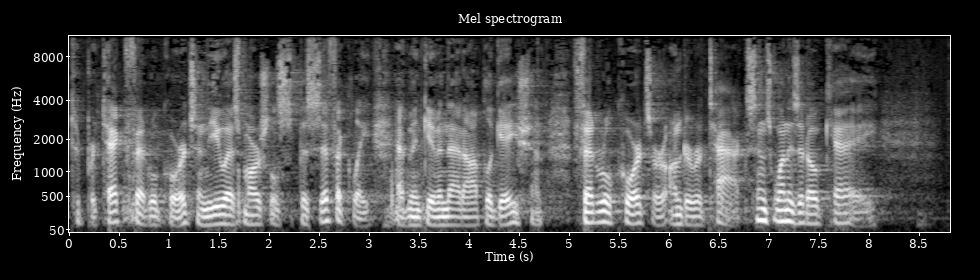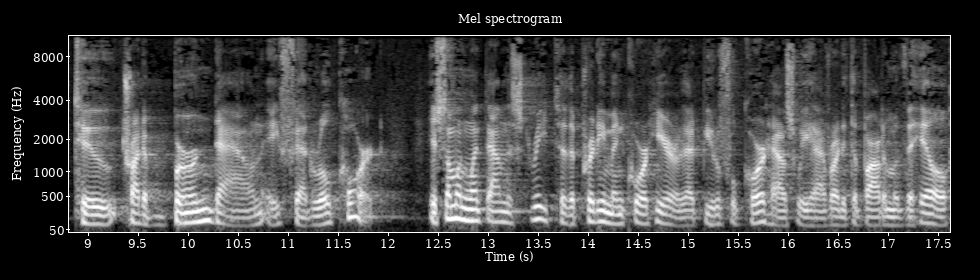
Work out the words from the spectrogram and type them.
to protect federal courts, and the U.S. Marshals specifically have been given that obligation. Federal courts are under attack. Since when is it okay to try to burn down a federal court. If someone went down the street to the Prettyman Court here, that beautiful courthouse we have right at the bottom of the hill,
